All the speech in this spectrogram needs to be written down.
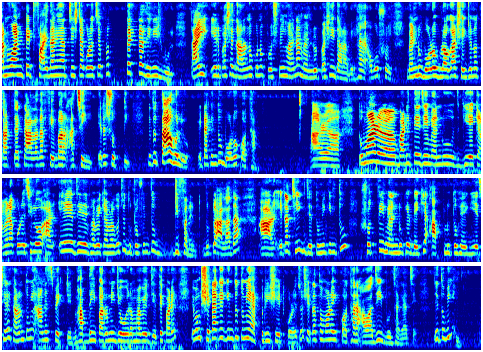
আনওয়ান্টেড ফায়দা নেওয়ার চেষ্টা করেছে, প্রত্যেকটা জিনিস ভুল। তাই এর পাশে দাঁড়ানো কোনো প্রশ্নই হয় না, ম্যান্ডুর পাশেই দাঁড়াবে। হ্যাঁ অবশ্যই। ম্যান্ডু বড় ব্লগার সেই জন্য তার তো একটা আলাদা ফেভার আছেই, এটা সত্যি। কিন্তু তা হলেও এটা কিন্তু বড় কথা। আর তোমার বাড়িতে যে ম্যান্ডু গিয়ে ক্যামেরা করেছিল আর এ যেভাবে ক্যামেরা করছে, দুটো কিন্তু ডিফারেন্ট দুটো আলাদা। আর এটা ঠিক যে তুমি কিন্তু সত্যি ম্যান্ডুকে দেখে আপ্লুত হয়ে গিয়েছিলে, কারণ তুমি আনএক্সপেক্টেড ভাবতেই পারোনি যে ও এরমভাবে যেতে পারে এবং সেটাকে কিন্তু তুমি অ্যাপ্রিসিয়েট করেছ, সেটা তোমার ওই কথার আওয়াজেই বোঝা গেছে যে তুমি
